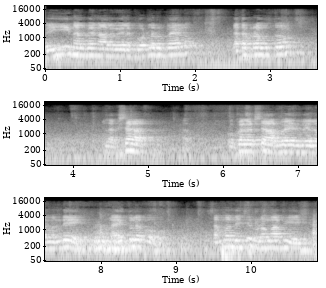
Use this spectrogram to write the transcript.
వెయ్యి నలభై నాలుగు వేల కోట్ల రూపాయలు గత ప్రభుత్వం లక్ష ఒక లక్ష అరవై ఐదు వేల మంది రైతులకు సంబంధించి రుణమాఫీ చేసింది.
